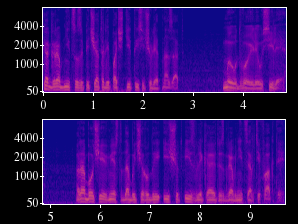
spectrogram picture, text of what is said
как гробницу запечатали почти тысячу лет назад. Мы удвоили усилия. Рабочие вместо добычи руды ищут и извлекают из гробницы артефакты.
